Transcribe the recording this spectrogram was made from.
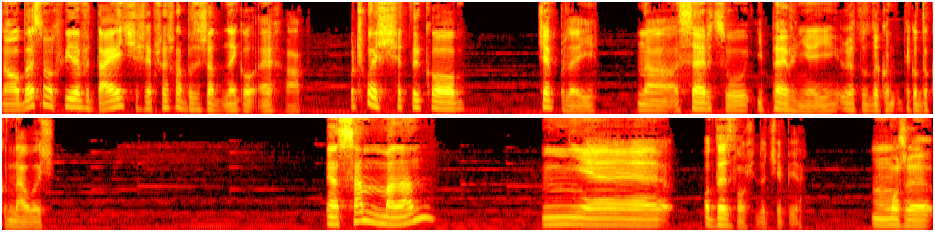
na obecną chwilę wydaje ci się, przeszła bez żadnego echa. Poczułeś się tylko cieplej na sercu i pewniej, że to doko- tego dokonałeś. Sam Manan nie odezwał się do ciebie. Może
